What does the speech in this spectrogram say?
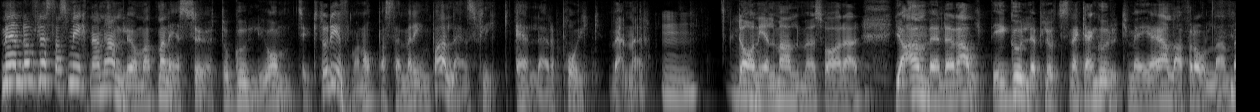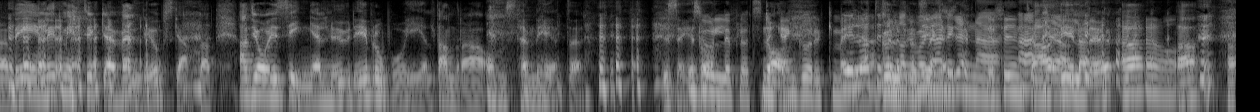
Men de flesta smeknamn handlar ju om att man är söt och gullig och omtyckt och det får man hoppas stämmer in på alla ens flick eller pojkvänner. Mm. Daniel Malmö svarar. Jag använder alltid gulleplutsnäckan gurkmeja i alla förhållanden. Det är enligt mitt tycke väldigt uppskattat. Att jag är singel nu det beror på helt andra omständigheter. Vi säger så. Gulleplutsnäckan gurkmeja. Det låter som att du hade kunnat... Ja. jag. gillar du? Ja, ja, ja.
